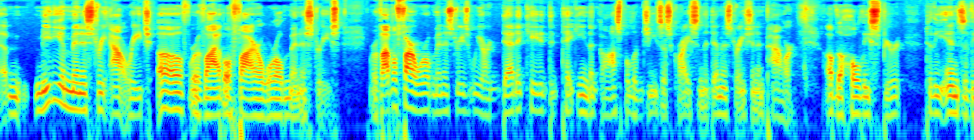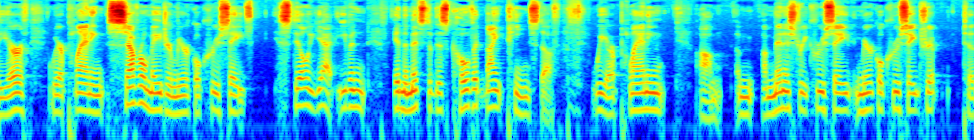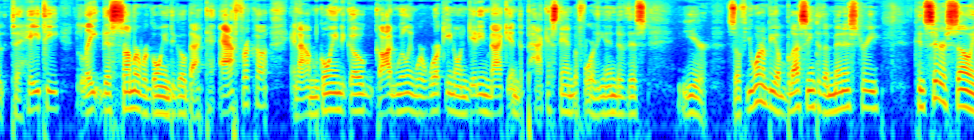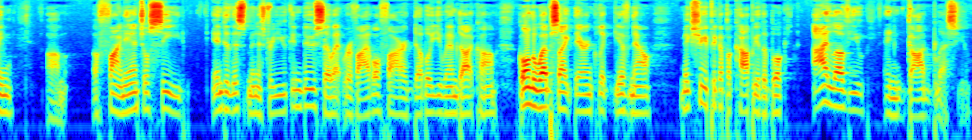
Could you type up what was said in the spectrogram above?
a media ministry outreach of Revival Fire World Ministries. Revival Fire World Ministries, we are dedicated to taking the gospel of Jesus Christ and the demonstration and power of the Holy Spirit to the ends of the earth. We are planning several major miracle crusades still yet, even in the midst of this COVID 19 stuff. We are planning um, a, a, ministry crusade, miracle crusade trip to, to Haiti late this summer. We're going to go back to Africa, and I'm going to go, God willing, we're working on getting back into Pakistan before the end of this year. So if you want to be a blessing to the ministry, consider sowing um, a financial seed into this ministry. You can do so at revivalfirewm.com. Go on the website there and click Give Now. Make sure you pick up a copy of the book. I love you and God bless you.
